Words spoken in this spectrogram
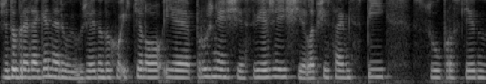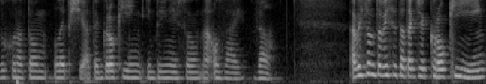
že dobre regenerujú, že jednoducho ich telo je pružnejšie, sviežejšie, lepšie sa im spí, sú proste jednoducho na tom lepšie a ten kroking im priniesol naozaj veľa. Aby som to vysvetlila tak, že kroking,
